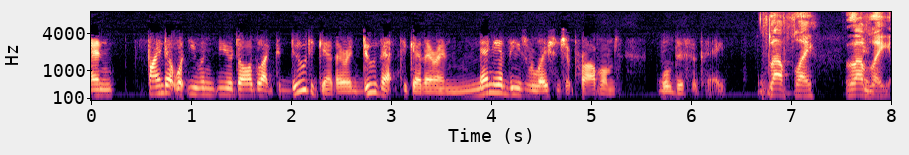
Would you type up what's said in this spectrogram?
and find out what you and your dog like to do together, and do that together. And many of these relationship problems will dissipate. Lovely, lovely.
